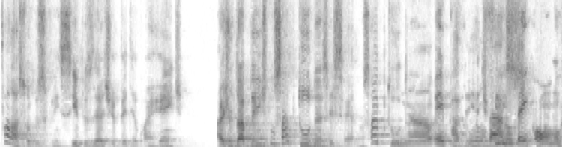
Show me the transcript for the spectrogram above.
falar sobre os princípios da LGPD com a gente. Ajudar, porque a gente não sabe tudo, né, Cicero? Não sabe tudo. Não, é, é não dá, não tem como.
